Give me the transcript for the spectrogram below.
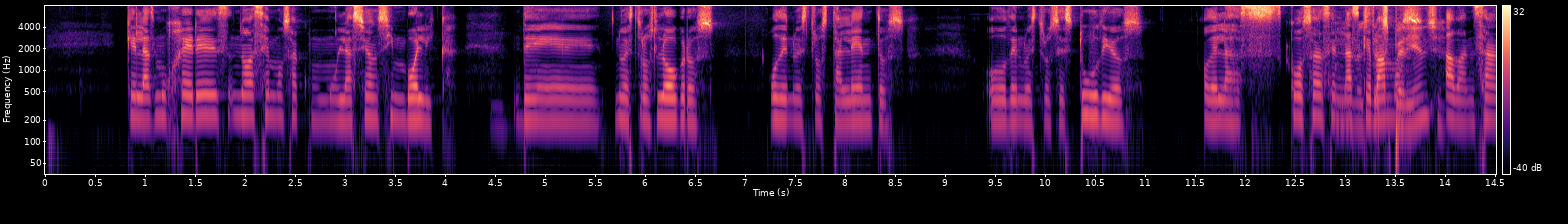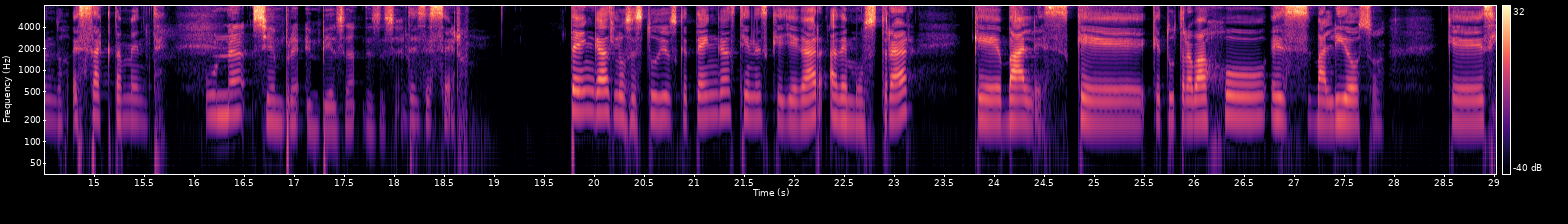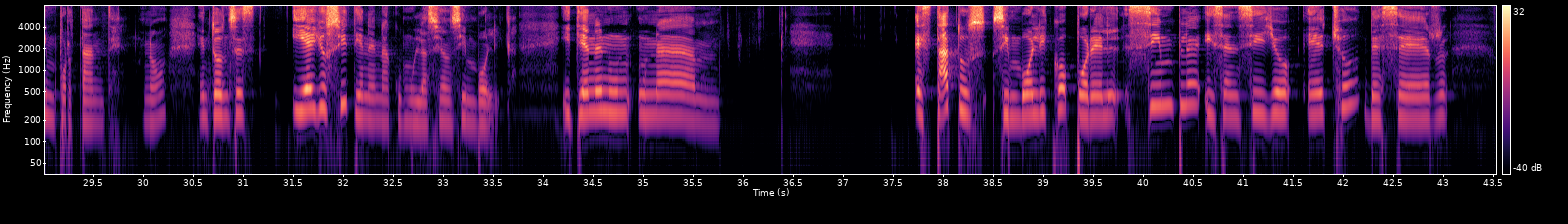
que las mujeres no hacemos acumulación simbólica de nuestros logros o de nuestros talentos o de nuestros estudios o de las cosas en las que vamos avanzando. Exactamente. Una siempre empieza desde cero. Desde cero. Tengas los estudios que tengas, tienes que llegar a demostrar que vales, que, tu trabajo es valioso, que es importante, ¿no? Entonces, y ellos sí tienen acumulación simbólica y tienen una estatus simbólico por el simple y sencillo hecho de ser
